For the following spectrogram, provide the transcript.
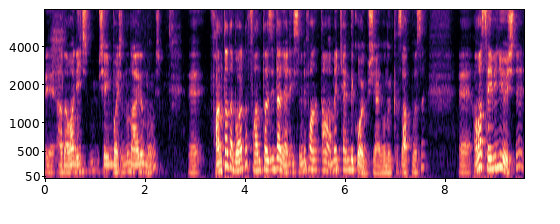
Ee, adam hani hiç şeyin başından ayrılmamış. Ee, Fanta da bu arada fantaziden yani ismini falan tamamen kendi koymuş yani onun kısaltması. Ama seviliyor işte.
